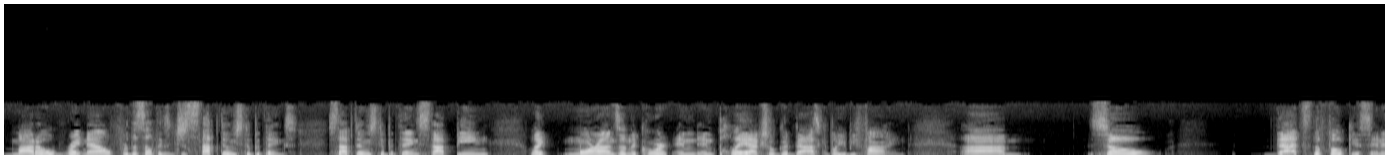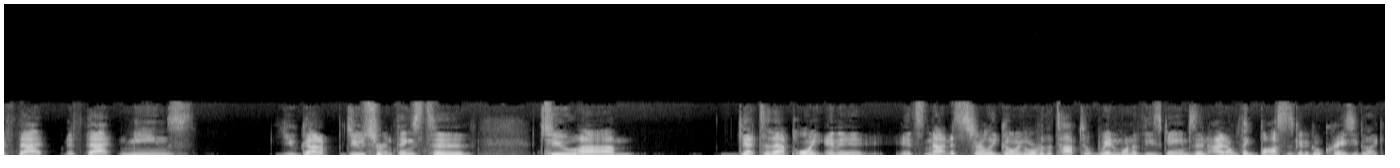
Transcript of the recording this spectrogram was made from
motto right now for the Celtics. Just stop doing stupid things. Stop doing stupid things. Stop being like morons on the court and and play actual good basketball. You'll be fine. Um, so that's the focus. And if that if that means you got to do certain things to to um, get to that point, and it, it's not necessarily going over the top to win one of these games, then I don't think Boston's going to go crazy. Be like,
